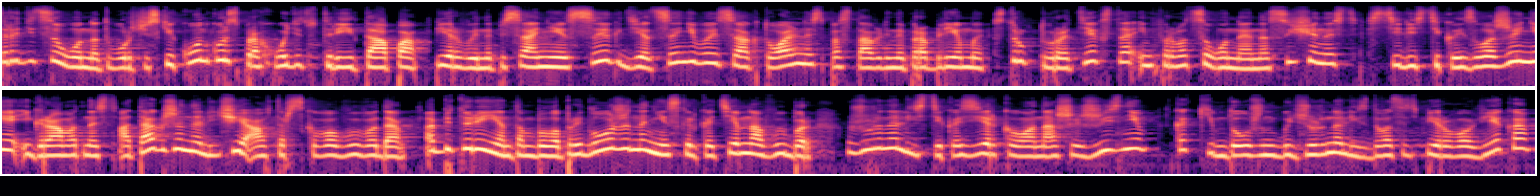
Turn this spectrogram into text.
Традиционно творческий конкурс проходит в три этапа. Первый – написание эссе, где оценивается актуальность поставленной проблемы, структура текста, информационная насыщенность, стилистика изложения и грамотность, а также наличие авторского вывода. Абитуриентам было предложено несколько тем на выбор – журналистика – зеркало нашей жизни, каким должен быть журналист 21 века,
